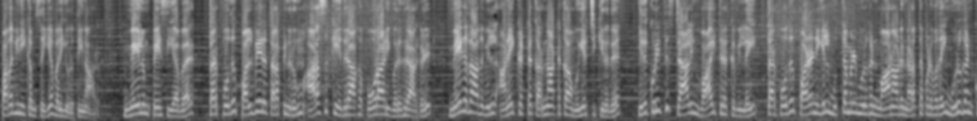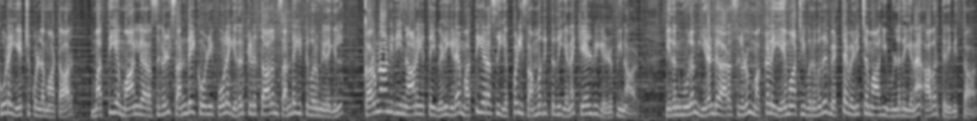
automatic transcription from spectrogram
பதவி நீக்கம் செய்ய வலியுறுத்தினார். மேலும் பேசிய அவர் தற்போது பல்வேறு தரப்பினரும் அரசுக்கு எதிராக போராடி வருகிறார்கள். மேகதாதுவில் அணை கட்ட கர்நாடகா முயற்சிக்கிறது. இது குறித்து ஸ்டாலின் வாய் திறக்கவில்லை. தற்போது பழனியில் முத்தமிழ் முருகன் மாநாடு நடத்தப்படுவதை முருகன் கூட ஏற்றுக்கொள்ள மாட்டார். மத்திய மாநில அரசுகள் சண்டை கோழி போல எதற்கெடுத்தாலும் சண்டையிட்டு வரும் நிலையில் கருணாநிதி நாணயத்தை வெளியிட மத்திய அரசு எப்படி சம்மதித்தது என கேள்வி எழுப்பினார். இதன் மூலம் இரண்டு அரசுகளும் மக்களை ஏமாற்றி வருவது வெட்ட வெளிச்சமாகி உள்ளது என அவர் தெரிவித்தார்.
